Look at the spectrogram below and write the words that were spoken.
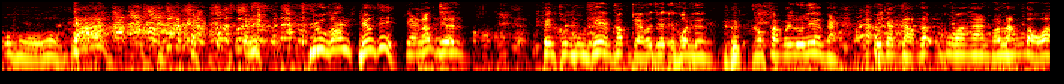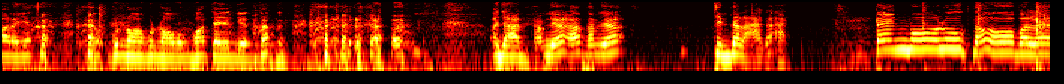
โอ้โหยางอยู่ก่อนเดี๋ยวสิแขกรับเชิญเป็นคนกรุงเทพครับแขกรับเชิญอีกคนหนึ่งเขาฟังไม่รู้เรื่องไงกูจะกลับแล้วกูมางานหมอลำเปล่าว่าอะไรเงี้ยเดี๋ยวคุณนอคุณนอวงพอดใจเย็นๆแป๊บหนึงอาจารย์ทำเยอะครับทำเยอะ จินตลาก็อัด แตงโมลูกโตเบลอ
